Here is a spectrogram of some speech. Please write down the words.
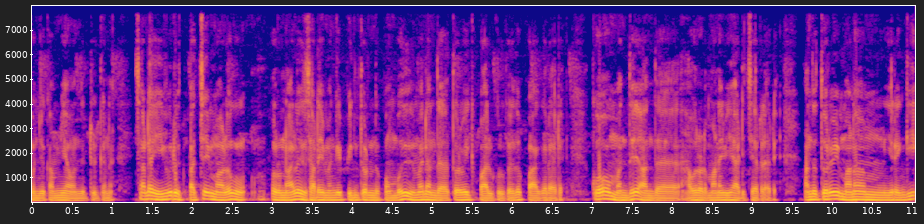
கொஞ்சம் கம்மியாக வந்துட்டுருக்குன்னு. சடை இவர் பச்சை மாலும் ஒரு நாள் சடைமங்கை பின்தொடர்ந்து போகும்போது இது மாதிரி அந்த துறவிக்கு பால் கொடுக்குறத பார்க்குறாரு கோபம் வந்து அந்த அவரோட மனைவியை அடிச்சிடுறாரு. அந்த துறவி மனம் இறங்கி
